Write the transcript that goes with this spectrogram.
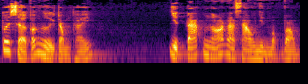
Tôi sợ có người trông thấy. Dịch táp ngó ra sau nhìn một vòng.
